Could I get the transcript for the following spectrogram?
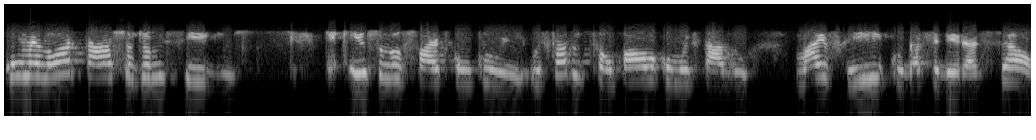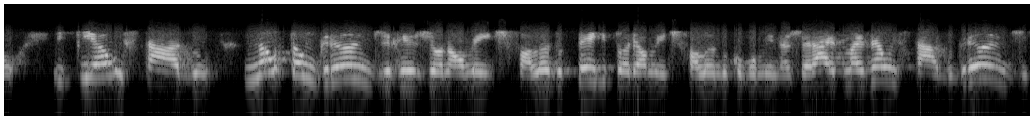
com menor taxa de homicídios. O que, que isso nos faz concluir? O estado de São Paulo, como estado mais rico da federação e que é um estado não tão grande regionalmente falando, territorialmente falando como Minas Gerais, mas é um estado grande,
